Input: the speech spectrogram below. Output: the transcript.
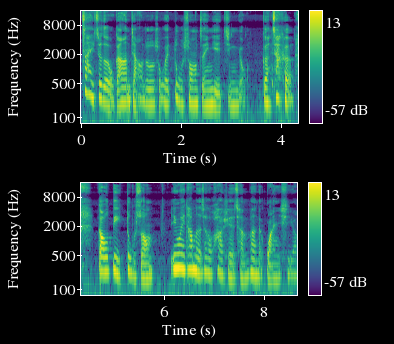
在这个我刚刚讲的就是所谓杜松针叶精油跟这个高地杜松，因为他们的这个化学成分的关系哦，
